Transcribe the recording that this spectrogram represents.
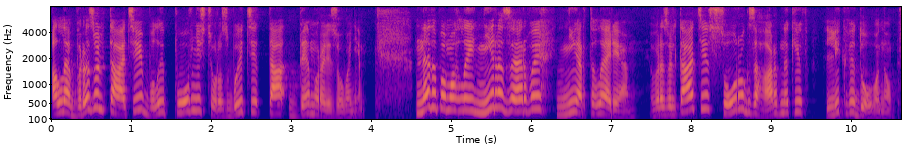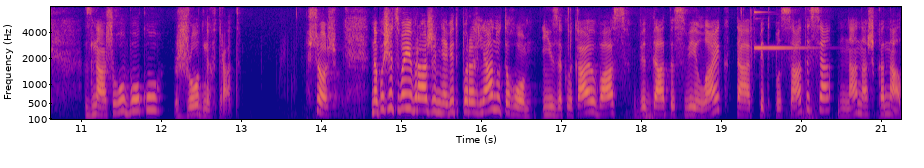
але в результаті були повністю розбиті та деморалізовані. Не допомогли ні резерви, ні артилерія. В результаті 40 загарбників ліквідовано. З нашого боку жодних втрат. Що ж, напишіть свої враження від переглянутого і закликаю вас віддати свій лайк та підписатися на наш канал.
